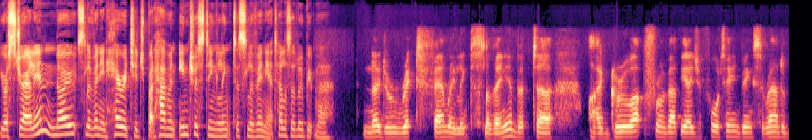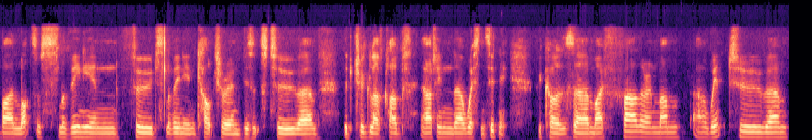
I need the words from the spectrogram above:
you're Australian, no Slovenian heritage, but have an interesting link to Slovenia. Tell us a little bit more. No direct family link to Slovenia, but uh, I grew up from about the age of 14 being surrounded by lots of Slovenian food, Slovenian culture, and visits to um, the Triglav Club out in uh, Western Sydney because uh, my father and mum uh, went to um,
